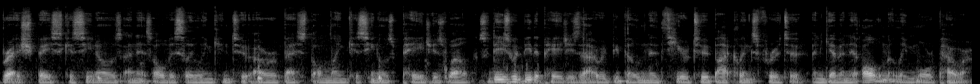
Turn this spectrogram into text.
British based casinos, and it's obviously linking to our best online casinos page as well. So these would be the pages that I would be building the tier 2 backlinks through to and giving it ultimately more power.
